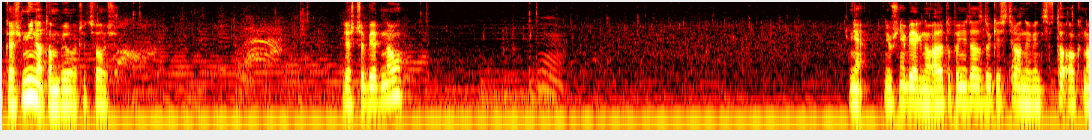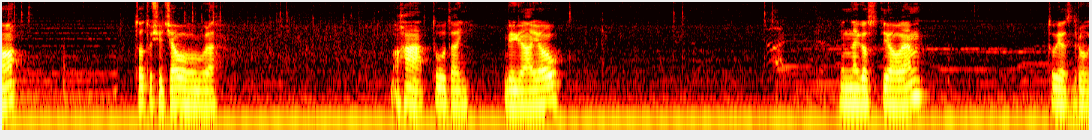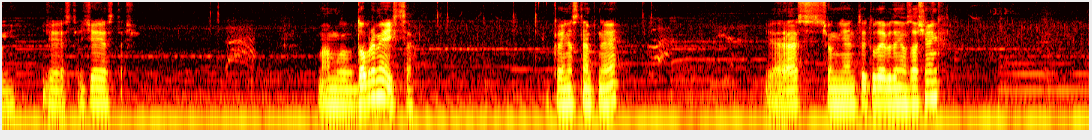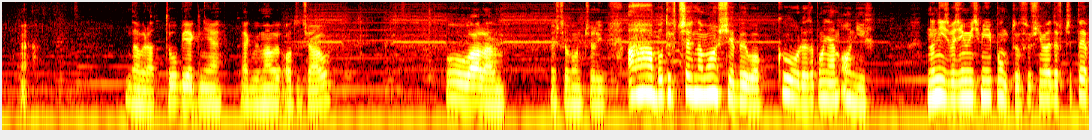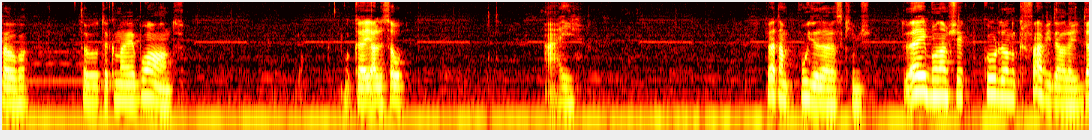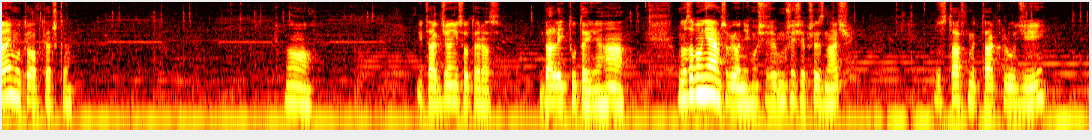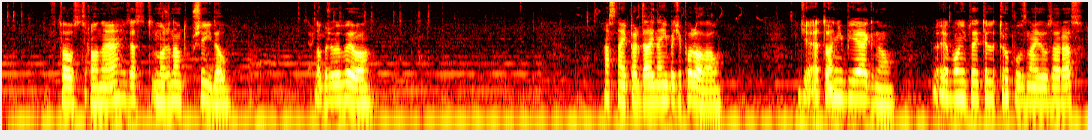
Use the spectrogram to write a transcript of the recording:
Jakaś mina tam była, czy coś. Jeszcze biegną? Nie, już nie biegną, ale to pewnie teraz z drugiej strony, więc w to okno. Co tu się działo w ogóle? Aha, tutaj biegają. Jednego zdjąłem. Tu jest drugi. Gdzie jesteś? Gdzie jesteś? Mam go. Dobre miejsce. Okej, następny. Jest, ściągnięty. Tutaj będę miał zasięg. Dobra, tu biegnie jakby mały oddział. Uuu, alarm. Jeszcze włączyli. A, bo tych trzech na moście było. Kurde, zapomniałem o nich. No nic, będziemy mieć mniej punktów. Już nie będę wczytywał, bo to był tak mały błąd. Okej, ale są... Aj. Chyba tam pójdę zaraz kimś. Ej, bo nam się... Kurde, on krwawi dalej. Daj mu tą apteczkę. O. I tak, gdzie oni są teraz? Dalej tutaj, aha. No zapomniałem sobie o nich, muszę się, muszę się przyznać. Zostawmy tak ludzi w tą stronę i może nam tu przyjdą. Dobrze by było. A snajper dalej na nich będzie polował. Gdzie to oni biegną? Ej, Bo oni tutaj tyle trupów znajdą zaraz.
